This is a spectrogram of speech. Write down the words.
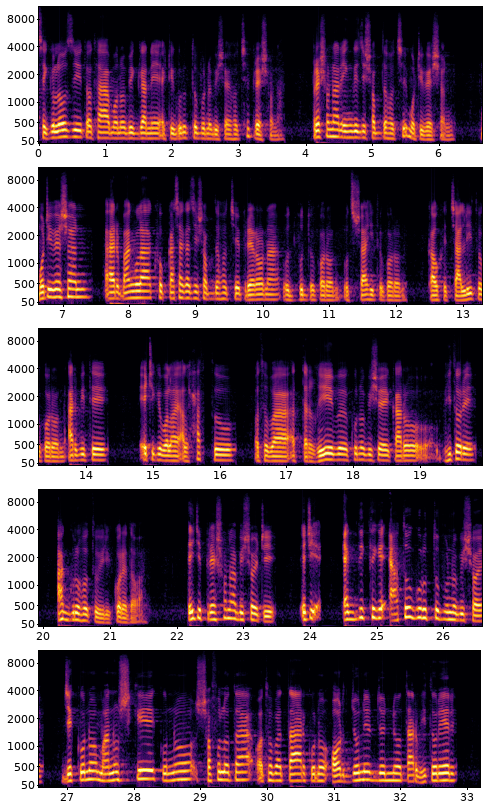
সাইকোলজি তথা মনোবিজ্ঞানে একটি গুরুত্বপূর্ণ বিষয় হচ্ছে প্রেষণা। প্রেষণার ইংরেজি শব্দ হচ্ছে মোটিভেশন মোটিভেশন আর বাংলা খুব কাছাকাছি শব্দ হচ্ছে প্রেরণা, উদ্বুদ্ধকরণ, উৎসাহিতকরণ, কাউকে চালিতকরণ। আরবিতে এটিকে বলা হয় আল হাত্তু অথবা আত্মার গিব কোনো বিষয়ে কারও ভিতরে আগ্রহ তৈরি করে দেওয়া। এই যে প্রেষণা বিষয়টি, এটি একদিক থেকে এত গুরুত্বপূর্ণ বিষয় যে কোনো মানুষকে কোনো সফলতা অথবা তার কোনো অর্জনের জন্য তার ভিতরের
